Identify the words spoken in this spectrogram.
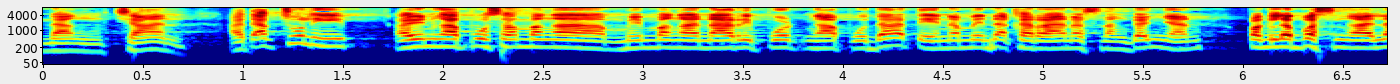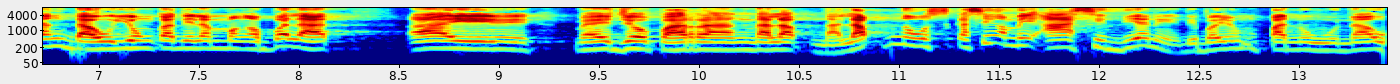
ng tiyan. At actually, ayon nga po sa mga, may mga na-report nga po dati na may nakaranas ng ganyan, paglabas nga lang daw yung kanilang mga balat ay medyo parang nalap, nalapnos kasi nga may acid yan eh, di ba yung panunaw.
